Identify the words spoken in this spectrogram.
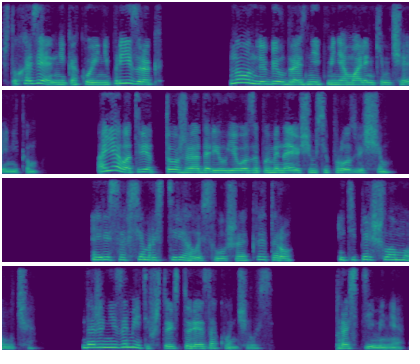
что хозяин никакой не призрак, но он любил дразнить меня маленьким чайником. А я в ответ тоже одарил его запоминающимся прозвищем. Эри совсем растерялась, слушая Кэтеру, и теперь шла молча, даже не заметив, что история закончилась. Прости меня.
